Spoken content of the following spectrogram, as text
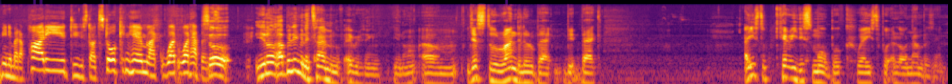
meet him at a party? Do you start stalking him? Like, what what happens? So, you know, I believe in the timing of everything. You know, um, just to run the little back bit back. I used to carry this small book where I used to put a lot of numbers in,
